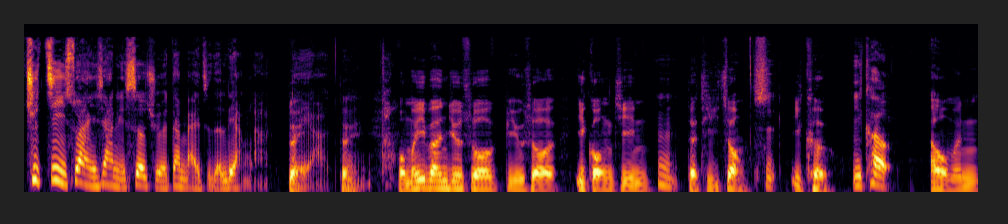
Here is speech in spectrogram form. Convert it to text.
去计算一下你摄取的蛋白质的量啦。对呀，对，我们一般就说，比如说一公斤嗯的体重是一克，一克。那我们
